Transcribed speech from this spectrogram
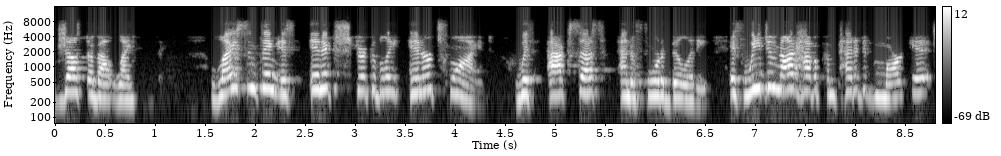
just about licensing. Licensing is inextricably intertwined with access and affordability. If we do not have a competitive market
